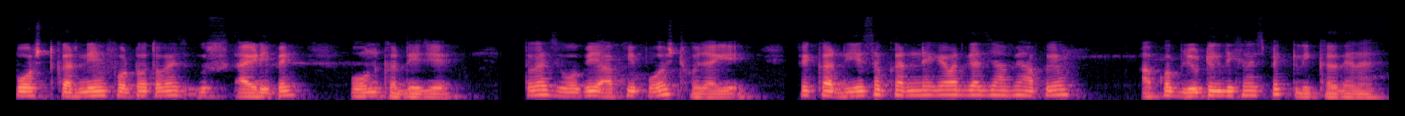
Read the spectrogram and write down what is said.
पोस्ट करनी है फ़ोटो तो गैस उस आईडी पे ऑन कर दीजिए। तो गैस वो भी आपकी पोस्ट हो जाएगी। फिर कर, ये सब करने के बाद गैस यहाँ पे आपको आपको ब्लूटिक दिखा है, इस पर क्लिक कर देना है।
